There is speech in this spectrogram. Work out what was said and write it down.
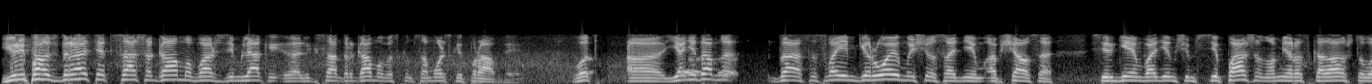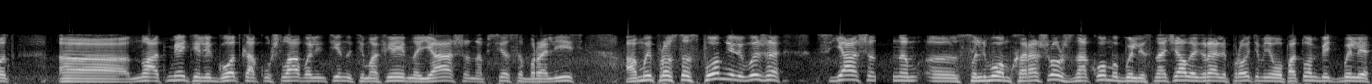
Юрий Павлович, здрасте, это Саша Гамов, ваш земляк Александр Гамов из «Комсомольской правды». Вот э, я недавно, да, со своим героем еще с одним общался, Сергеем Вадимовичем Степашин, он мне рассказал, что вот, э, ну, отметили год, как ушла Валентина Тимофеевна Яшина, все собрались, а мы просто вспомнили, вы же с Яшиным, э, с Львом хорошо же знакомы были. Сначала играли против него, потом ведь были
